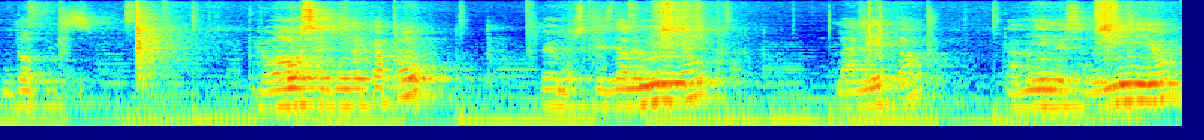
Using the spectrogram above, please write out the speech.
Entonces, probamos aquí en el capó, vemos que es de aluminio, la aleta también es aluminio,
